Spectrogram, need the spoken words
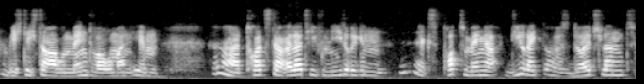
wichtigste Argument, warum man eben äh, trotz der relativ niedrigen Exportmenge direkt aus Deutschland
